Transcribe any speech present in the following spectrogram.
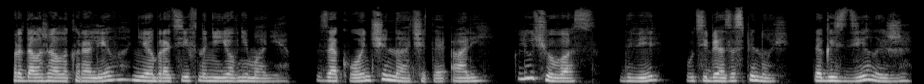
— продолжала королева, не обратив на нее внимания. «Закончи начатое, Алий. Ключ у вас, дверь у тебя за спиной. Так сделай же,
